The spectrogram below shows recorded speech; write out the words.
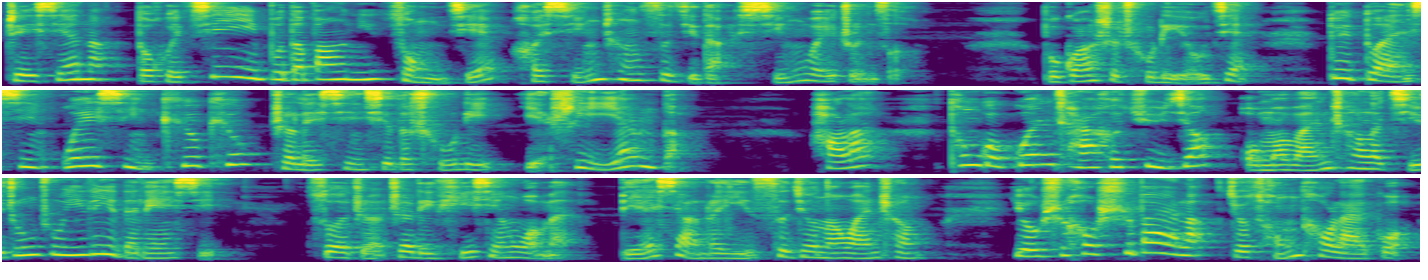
这些呢，都会进一步的帮你总结和形成自己的行为准则。不光是处理邮件，对短信、微信、QQ 这类信息的处理也是一样的。好了，通过观察和聚焦，我们完成了集中注意力的练习。作者这里提醒我们，别想着一次就能完成，有时候失败了就从头来过。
